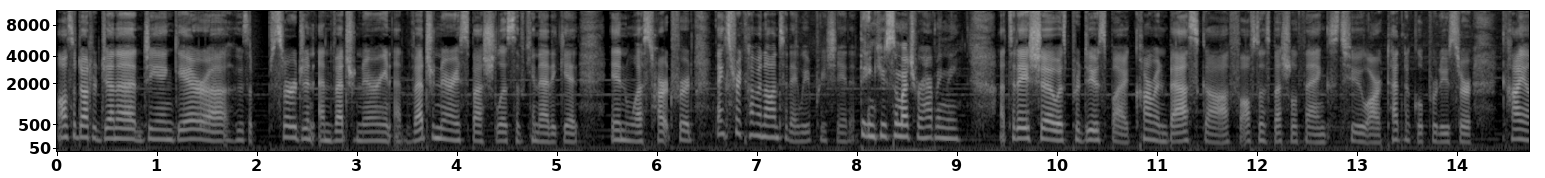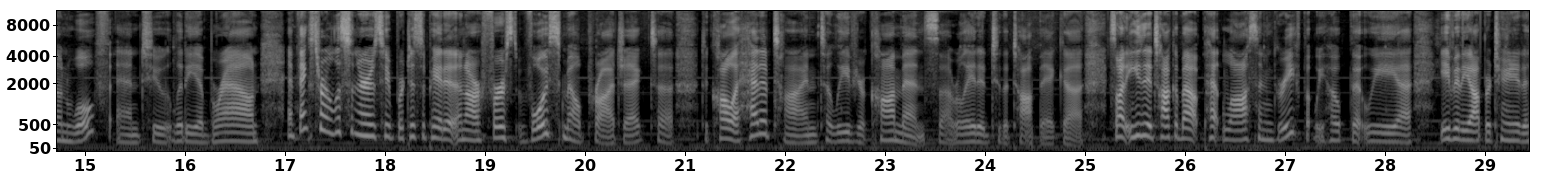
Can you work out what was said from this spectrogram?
Also, Dr. Jenna Gianguerra, who's a surgeon and veterinarian at Veterinary Specialists of Connecticut in West Hartford. Thanks for coming on today. We appreciate it. Thank you so much for having me. Uh, today's show is produced by Carmen Baskauf. Also, special thanks to our technical producer, Kyone Wolf, and to Lydia Brown. And thanks to our listeners who participated in our first voicemail project to, to call ahead of time to leave your comments uh, related to the topic. Uh, it's not easy to talk about pet loss and grief, but we hope that we uh, gave you the opportunity to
